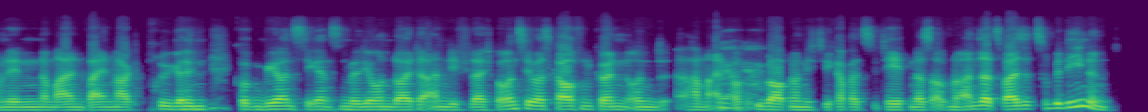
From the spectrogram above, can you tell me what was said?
um den normalen Weinmarkt prügeln, gucken wir uns die ganzen Millionen Leute an, die vielleicht bei uns hier was kaufen können und haben einfach ja. überhaupt noch nicht die Kapazitäten, das auch nur ansatzweise zu bedienen.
